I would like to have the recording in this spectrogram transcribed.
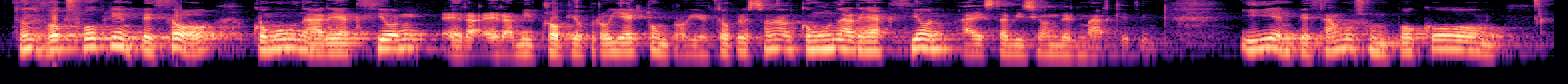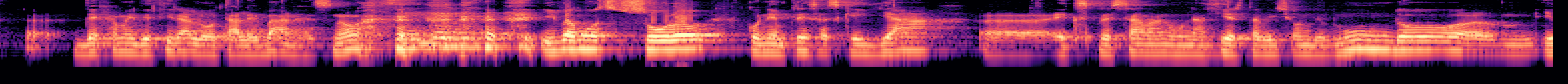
Entonces Vox Populi empezó como una reacción, era, era mi propio proyecto, un proyecto personal, como una reacción a esta visión del marketing y empezamos un poco, eh, déjame decir, a los talibanes, ¿no? Íbamos solo con empresas que ya expresaban una cierta visión del mundo, eh,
